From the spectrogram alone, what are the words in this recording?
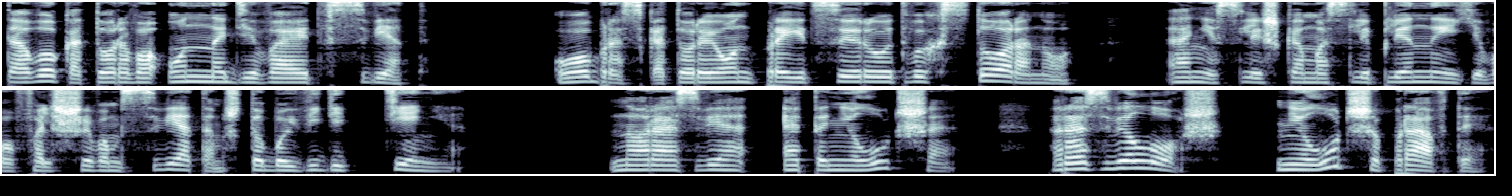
того, которого он надевает в свет. Образ, который он проецирует в их сторону. Они слишком ослеплены его фальшивым светом, чтобы видеть тени. Но разве это не лучше? Разве ложь не лучше правды?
